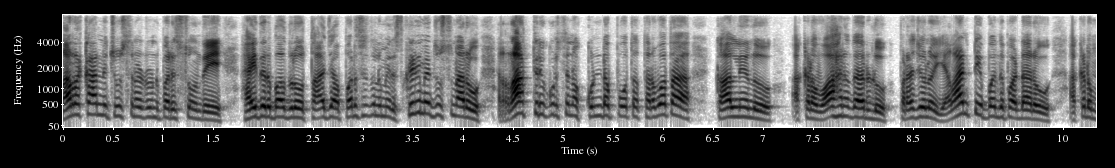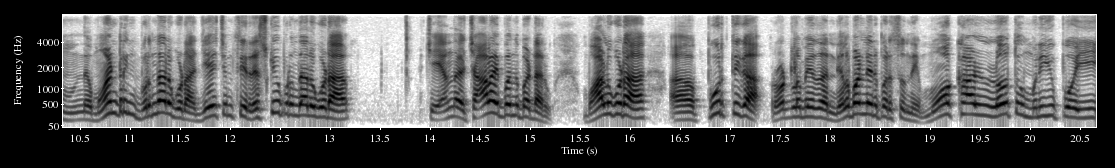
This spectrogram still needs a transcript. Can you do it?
నరకాన్ని చూస్తున్నటువంటి పరిస్థితి ఉంది. హైదరాబాద్లో తాజా పరిస్థితులు మీరు స్క్రీన్ మీద చూస్తున్నారు. రాత్రి కురిసిన కుండపోత తర్వాత కాలనీలు అక్కడ వాహనదారులు ప్రజలు ఎలాంటి ఇబ్బంది పడ్డారు? అక్కడ మానిటరింగ్ బృందాలు కూడా జిహెచ్ఎంసీ రెస్క్యూ బృందాలు కూడా చాలా ఇబ్బంది పడ్డారు. వాళ్ళు కూడా పూర్తిగా రోడ్ల మీద నిలబడలేని పరిస్థితుంది. మోకాళ్ళ లోతు మునిగిపోయి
